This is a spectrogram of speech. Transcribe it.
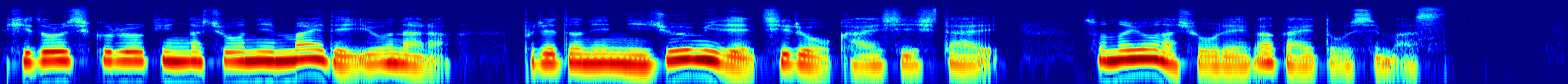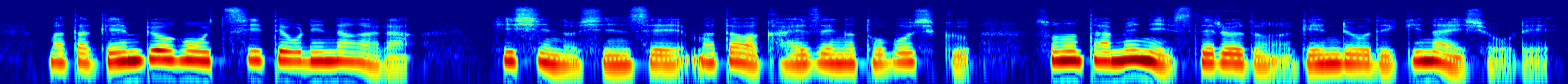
ヒドロシクロル菌が承認前で言うなら、プレドニン20ミリで治療を開始したい、そのような症例が該当します。また、原病が落ち着いておりながら、皮脂の申請または改善が乏しく、そのためにステロイドが減量できない症例、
